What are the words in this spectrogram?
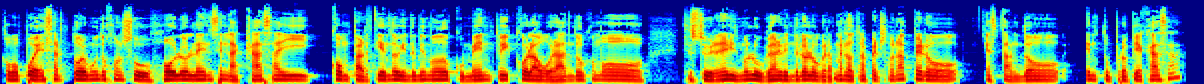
cómo puede estar todo el mundo con su HoloLens en la casa y compartiendo, viendo el mismo documento y colaborando como si estuviera en el mismo lugar viendo el holograma de la otra persona, pero estando en tu propia casa.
